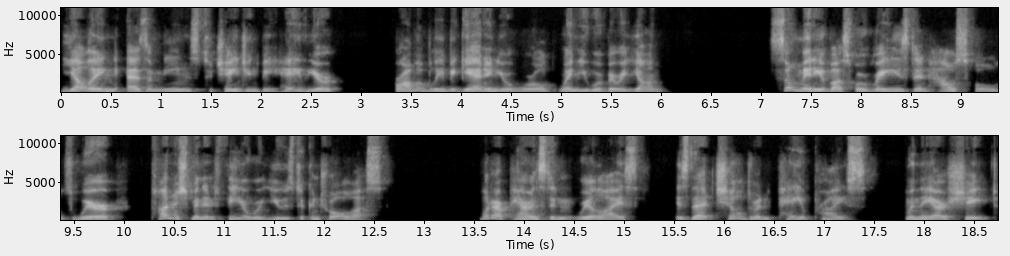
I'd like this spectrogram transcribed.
yelling as a means to changing behavior probably began in your world when you were very young. So many of us were raised in households where punishment and fear were used to control us. What our parents didn't realize is that children pay a price when they are shaped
